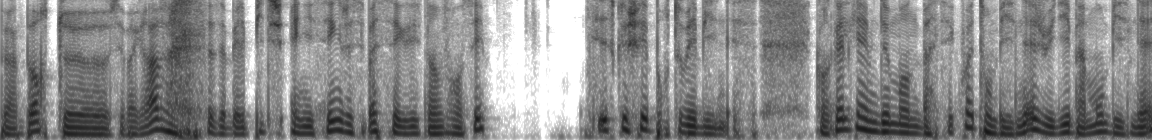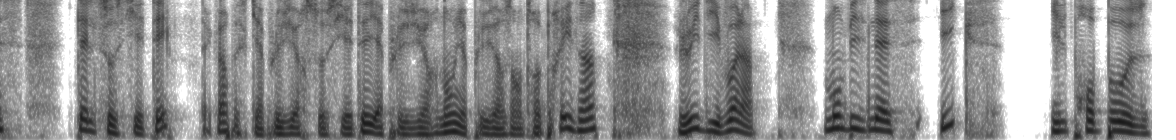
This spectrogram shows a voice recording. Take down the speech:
Peu importe, euh, c'est pas grave. ça s'appelle Pitch Anything. Je sais pas si ça existe en français. C'est ce que je fais pour tous mes business. Quand quelqu'un me demande, bah, c'est quoi ton business? Je lui dis, bah, mon business, telle société. D'accord? Parce qu'il y a plusieurs sociétés, il y a plusieurs noms, il y a plusieurs entreprises, hein. Je lui dis, voilà, mon business X, il propose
